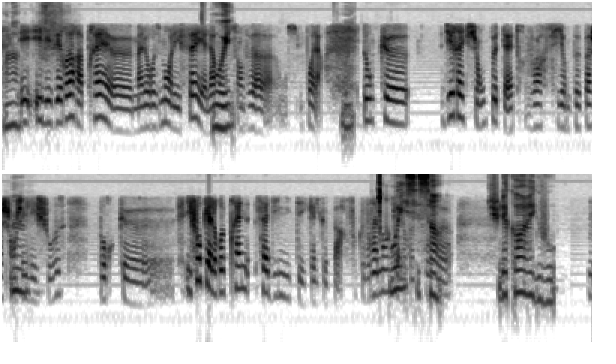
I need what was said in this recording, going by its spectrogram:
Voilà. Et, et les erreurs après, euh, malheureusement, on les fait. Et là, Oui. on s'en veut. À, on voilà. Donc, euh, direction peut-être, voir si on peut pas changer Mm. les choses pour que. Il faut qu'elle reprenne sa dignité quelque part. Il faut que vraiment. Oui, c'est ça. euh, Je suis d'accord avec vous. Mm.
